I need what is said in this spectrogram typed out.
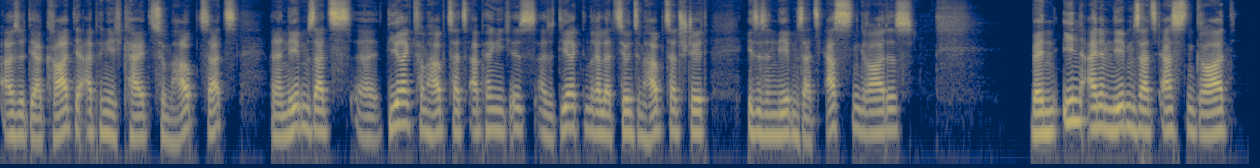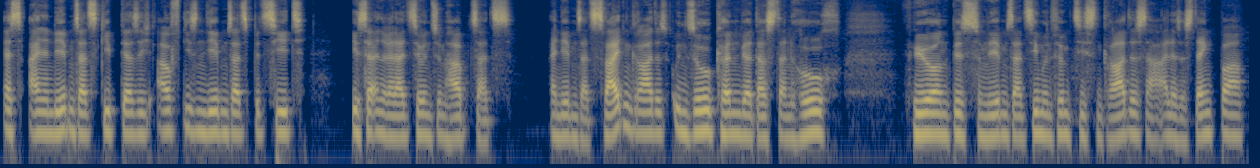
also der Grad der Abhängigkeit zum Hauptsatz. Wenn der Nebensatz äh, direkt vom Hauptsatz abhängig ist, also direkt in Relation zum Hauptsatz steht, ist es ein Nebensatz ersten Grades. Wenn in einem Nebensatz ersten Grad es einen Nebensatz gibt, der sich auf diesen Nebensatz bezieht, ist er in Relation zum Hauptsatz ein Nebensatz zweiten Grades und so können wir das dann hochführen bis zum Nebensatz 57. Grades. Alles ist denkbar.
